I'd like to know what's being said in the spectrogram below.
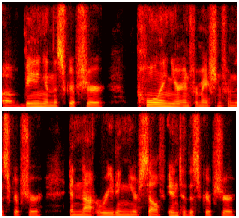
of being in the scripture pulling your information from the scripture and not reading yourself into the scripture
